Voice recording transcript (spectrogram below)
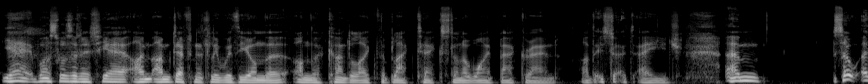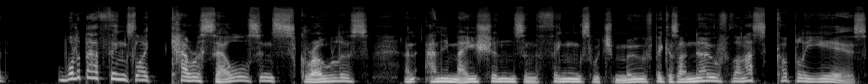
Yeah, it was, wasn't it? Yeah, I'm I'm definitely with you on the on the kind of like the black text on a white background. Uh, It's, it's age. Um, so, uh, what about things like carousels and scrollers and animations and things which move? Because I know for the last couple of years,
